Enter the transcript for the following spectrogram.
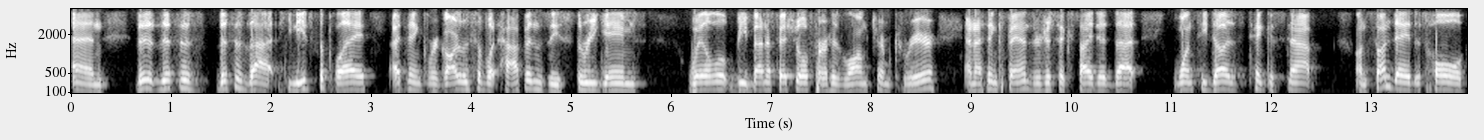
and th- this is this is that he needs to play. I think regardless of what happens, these three games will be beneficial for his long term career, and I think fans are just excited that once he does take a snap on Sunday, this whole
